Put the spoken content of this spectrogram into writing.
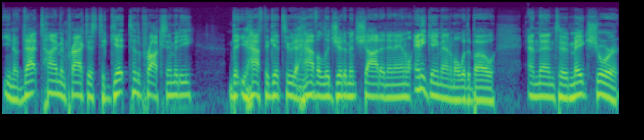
you know, that time and practice to get to the proximity that you have to get to to mm-hmm. have a legitimate shot at an animal, any game animal with a bow, and then to make sure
